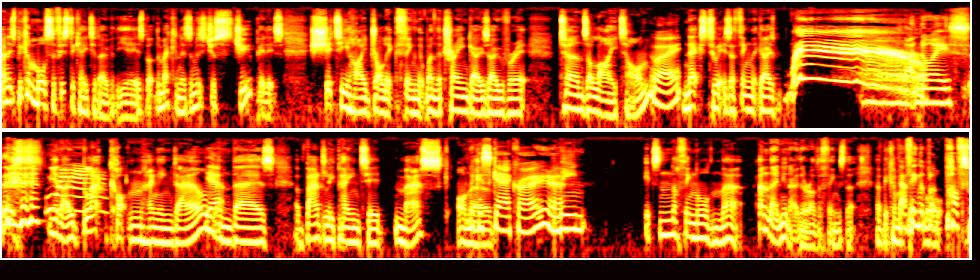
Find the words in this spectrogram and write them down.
and it's become more sophisticated over the years. But the mechanism is just stupid. It's shitty hydraulic thing that when the train goes over it, turns a light on. Right. Next to it is a thing that goes. That noise. you know, black cotton hanging down, Yeah. and there's a badly painted mask on like a scarecrow. yeah. I mean, it's nothing more than that. And then you know there are other things that have become a that thing that more. puffs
